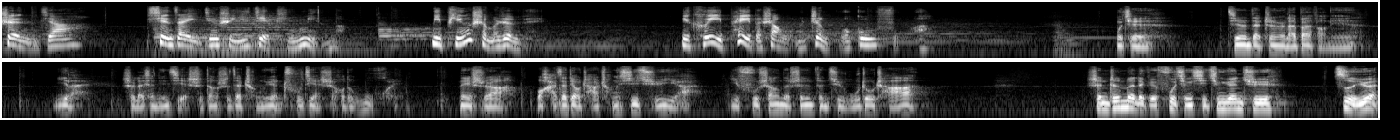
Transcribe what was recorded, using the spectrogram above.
沈家现在已经是一介平民了，你凭什么认为你可以配得上我们镇国公府啊？母亲，今日带真儿来拜访您，一来是来向您解释当时在城院初见时候的误会。那时啊，我还在调查城西渠一案，以富商的身份去梧州查案。沈真为了给父亲洗清冤屈，自愿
